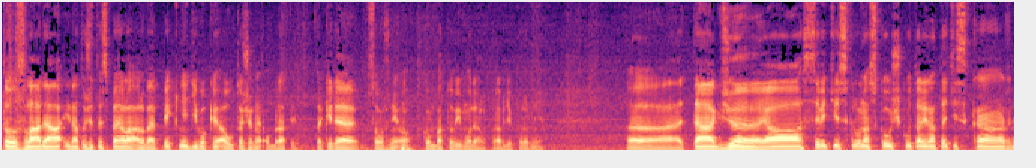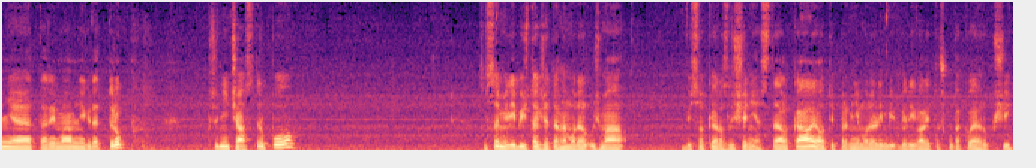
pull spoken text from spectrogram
to zvládá i na to, že to je LV pěkně divoké a utažené obraty. Tak jde samozřejmě o kombatový model pravděpodobně. Uh, takže já si vytisknu na zkoušku tady na té tiskárně, tady mám někde trup, přední část trupu. Co se mi líbí, takže tenhle model už má vysoké rozlišení STLK, jo, ty první modely byly trošku takové hrubší.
